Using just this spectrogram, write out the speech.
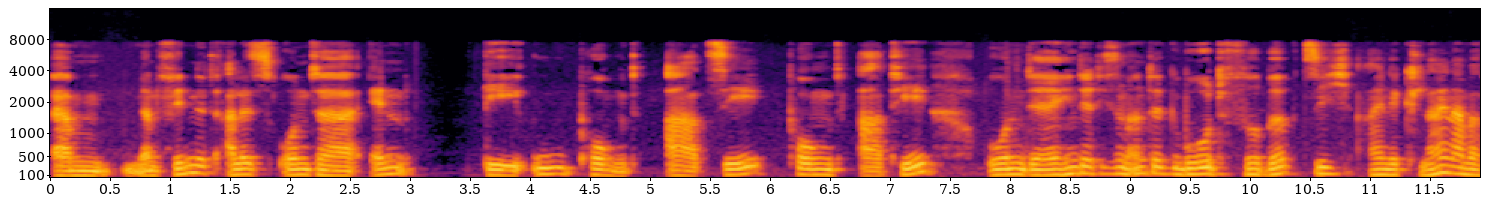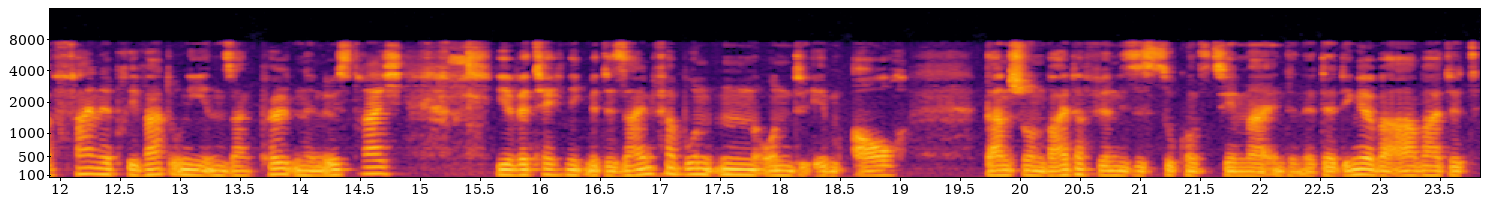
Ähm, man findet alles unter ndu.ac.at und äh, hinter diesem Angebot verbirgt sich eine kleine, aber feine Privatuni in St. Pölten in Österreich. Hier wird Technik mit Design verbunden und eben auch dann schon weiterführen dieses Zukunftsthema Internet der Dinge bearbeitet.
